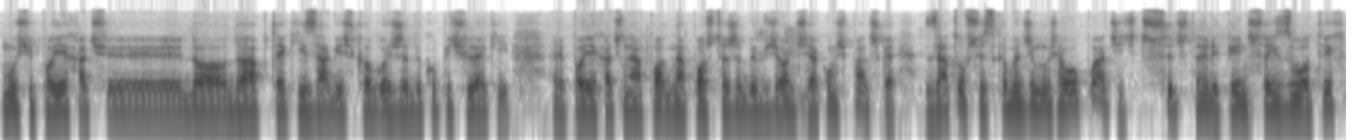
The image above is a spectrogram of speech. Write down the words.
Musi pojechać yy, do, do apteki, zawieźć kogoś, żeby kupić leki, e, pojechać na, na pocztę, żeby wziąć jakąś paczkę. Za to wszystko będzie musiało płacić 3, 4, 5, 6 złotych.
